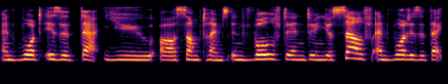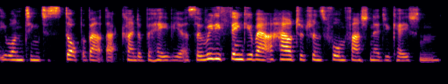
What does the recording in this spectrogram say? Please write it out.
and what is it that you are sometimes involved in doing yourself, and what is it that you're wanting to stop about that kind of behavior. So really thinking about how to transform fashion education.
